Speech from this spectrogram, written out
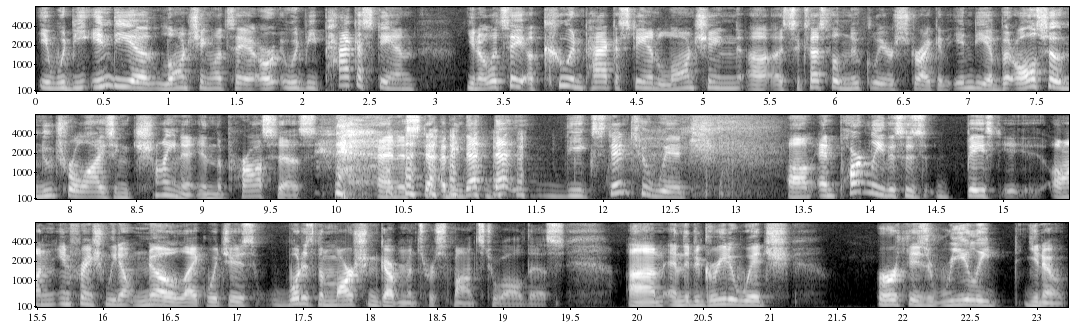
it would be India launching, let's say, or it would be Pakistan you know, let's say a coup in Pakistan launching uh, a successful nuclear strike of India, but also neutralizing China in the process. And I mean that that the extent to which, um, and partly this is based on information we don't know, like which is what is the Martian government's response to all this, um, and the degree to which Earth is really you know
